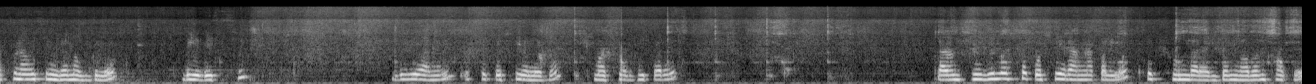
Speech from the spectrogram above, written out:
এখন আমি চিংড়ি মাছগুলো দিয়ে দিচ্ছি। দিয়ে আমি একটু কষিয়ে নেব মশলার ভিতরে। কারণ চিংড়ি মাছটা কষিয়ে রান্না করলে খুব সুন্দর, একদম নরম থাকে।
